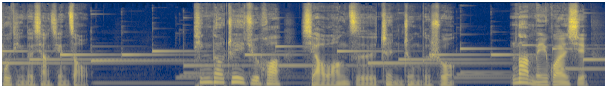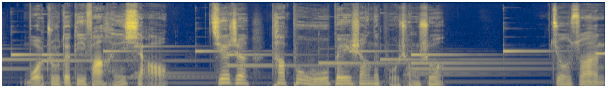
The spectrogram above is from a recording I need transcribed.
不停地向前走。听到这句话，小王子郑重地说：“那没关系，我住的地方很小。”接着，他不无悲伤地补充说。就算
